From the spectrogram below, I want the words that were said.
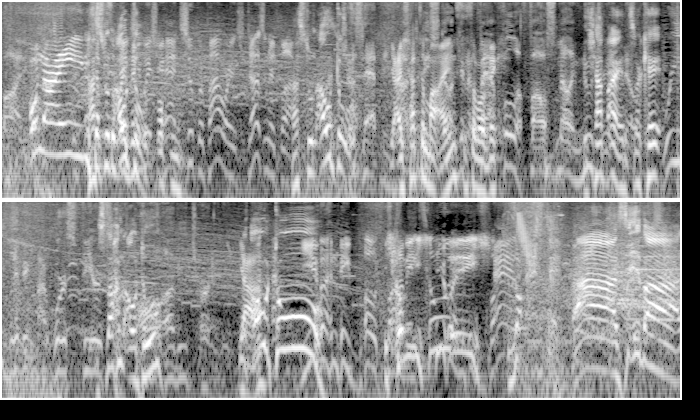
body. Oh nein! Ich Hast hab du ein Auto? Bobby? Hast du ein Auto? Ja, ich hatte mal eins, in ist aber weg. Ich hab eins, okay. Ist noch ein Auto? Ja. Auto! Ich Bobby. komm hier nicht durch. So. Ah, Silber!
